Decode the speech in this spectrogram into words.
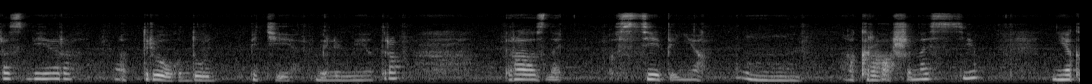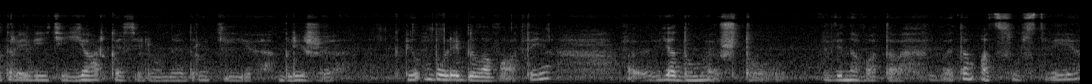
размера, от 3 до 5 миллиметров, разной степени окрашенности. Некоторые, видите, ярко-зеленые, другие ближе, к более беловатые. Я думаю, что виновата в этом отсутствие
